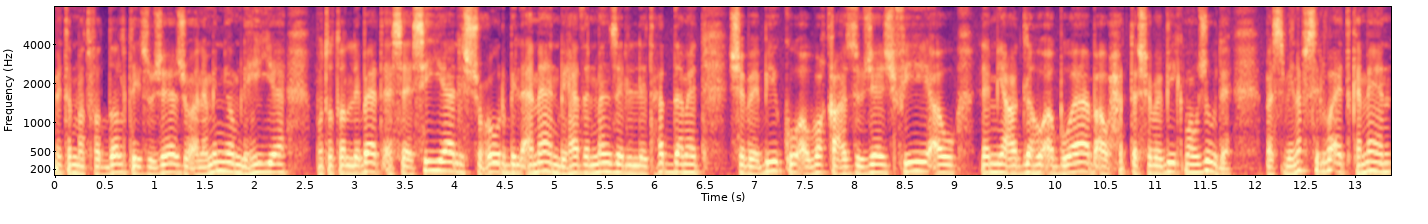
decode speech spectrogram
مثل ما تفضلتي زجاج وألمنيوم اللي هي متطلبات أساسية للشعور بالأمان بهذا المنزل اللي تهدمت شبابيكه أو وقع الزجاج فيه أو لم يعد له ابواب أو حتى شبابيك موجودة. بس بنفس الوقت كمان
